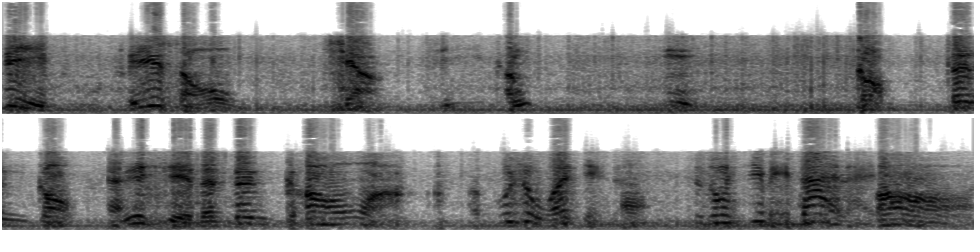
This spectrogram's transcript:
地主垂手抢其成。嗯，高，你写的真高啊！不是我写的，是从西北带来的。哦，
